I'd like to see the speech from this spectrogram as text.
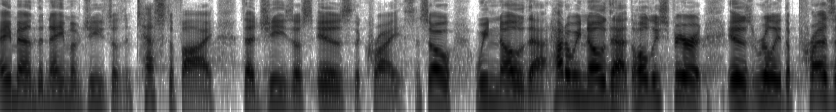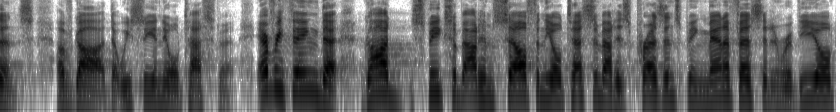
amen, the name of Jesus and testify that Jesus is the Christ. And so we know that. How do we know that? The Holy Spirit is really the presence of God that we see in the Old Testament. Everything that God speaks about Himself in the Old Testament, about His presence being manifested and revealed,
